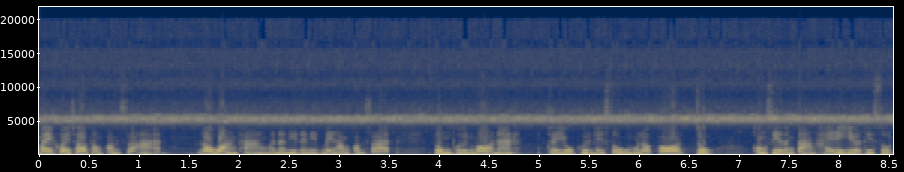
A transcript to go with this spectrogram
ไม่ค่อยชอบทำความสะอาด ระหว่างทางเหมือนอันนี้อันนี้ไม่ทำความสะอาดตรงพื้นบ่อนะ จะยกพื้นให้สูงแล้วก็จุ ของเสียต่างๆ ให้ได้เยอะที่สุด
